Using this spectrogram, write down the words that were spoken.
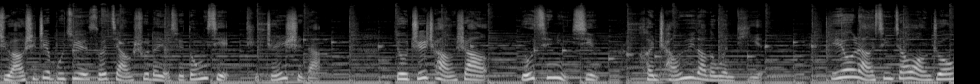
主要是这部剧所讲述的有些东西挺真实的，有职场上，尤其女性很常遇到的问题，也有两性交往中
